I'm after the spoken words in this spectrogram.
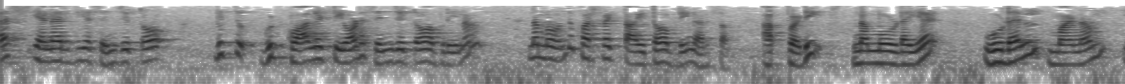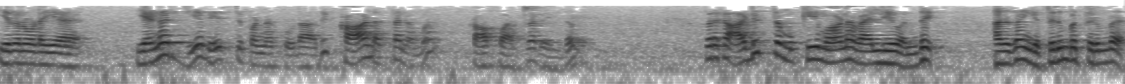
லெஸ் எனர்ஜிய செஞ்சிட்டோம் வித் குட் குவாலிட்டியோட செஞ்சிட்டோம் அப்படின்னா நம்ம வந்து பர்ஃபெக்ட் ஆயிட்டோம் அப்படின்னு அர்த்தம். அப்படி நம்முடைய உடல் மனம் இதனுடைய எனர்ஜிய வேஸ்ட் பண்ணக்கூடாது. காலத்தை நம்ம காப்பாற்ற வேண்டும். பிறகு அடுத்த முக்கியமான வேல்யூ வந்து அதுதான் இங்க திரும்ப திரும்ப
